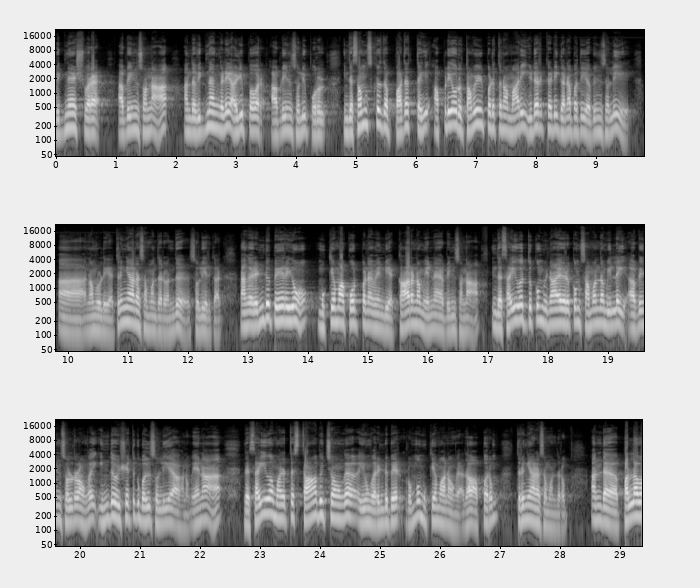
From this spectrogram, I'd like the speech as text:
விக்னேஸ்வர அப்படின்னு சொன்னால் அந்த விக்னங்களை அழிப்பவர் அப்படின்னு சொல்லி பொருள். இந்த சம்ஸ்கிருத பதத்தை அப்படியே ஒரு தமிழ் படுத்தின மாதிரி இடர்கடி கணபதி அப்படின்னு சொல்லி நம்மளுடைய திருஞான சம்பந்தர் வந்து சொல்லியிருக்கார். நாங்கள் ரெண்டு பேரையும் முக்கியமாக கோட் பண்ண வேண்டிய காரணம் என்ன அப்படின்னு சொன்னால் இந்த சைவத்துக்கும் விநாயகருக்கும் சம்பந்தம் இல்லை அப்படின்னு சொல்கிறவங்க இந்த விஷயத்துக்கு பதில் சொல்லியே ஆகணும். ஏன்னா இந்த சைவ மதத்தை ஸ்தாபித்தவங்க இவங்க ரெண்டு பேர் ரொம்ப முக்கியமானவங்க. அதாவது அப்பரும் திருஞான சம்பந்தரும். அந்த பல்லவ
